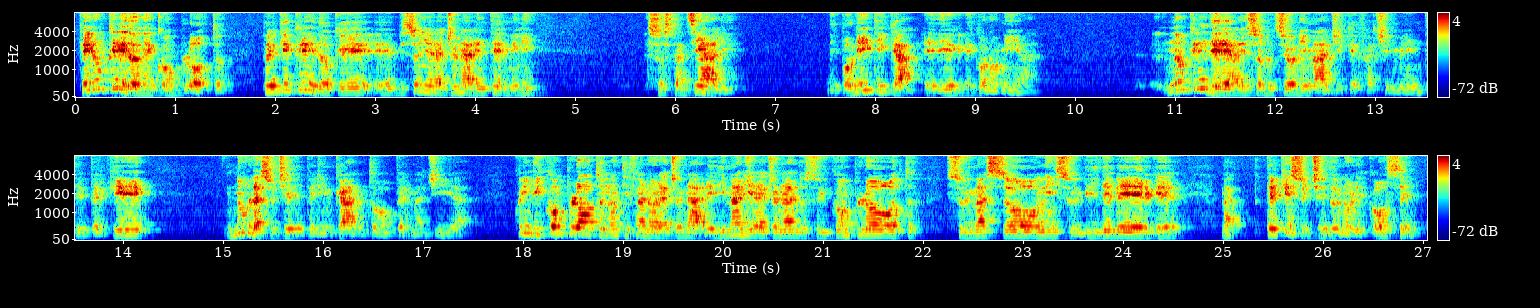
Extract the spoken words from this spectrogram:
che non credo nel complotto perché credo che eh, bisogna ragionare in termini sostanziali di politica e di economia. Non credere alle soluzioni magiche facilmente perché nulla succede per incanto o per magia. Quindi i complot non ti fanno ragionare rimani ragionando sui complot sui massoni sui bilderberger. Ma perché succedono le cose?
